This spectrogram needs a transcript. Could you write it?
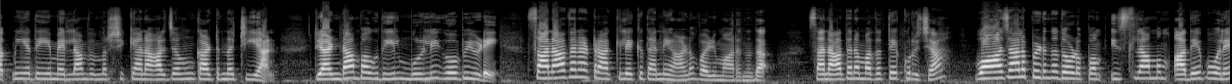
ആത്മീയതയും എല്ലാം വിമർശിക്കാൻ ആർജവം കാട്ടുന്ന ടിയാൻ രണ്ടാം പകുതിയിൽ മുരളി ഗോപിയുടെ സനാതന ട്രാക്കിലേക്ക് തന്നെയാണ് വഴിമാറുന്നത്. സനാതന മതത്തെക്കുറിച്ച് വാചാലപ്പെടുന്നതോടൊപ്പം ഇസ്ലാമും അതേപോലെ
